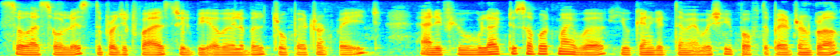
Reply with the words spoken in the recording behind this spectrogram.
so as always the project files will be available through patreon page. And if you would like to support my work you can get the membership of the patreon club.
